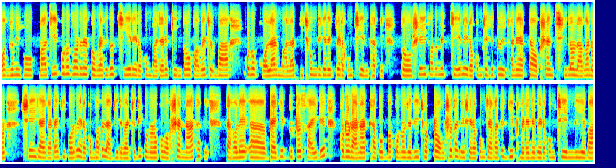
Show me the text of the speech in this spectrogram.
বন্ধনী হোক বা যে কোনো ধরনের তোমরা কিন্তু চেন এরকম বাজারে কিনতেও পাবে। বা কোনো গলার মালার পিছন দিকে দেখবে এরকম চেন থাকে। তো সেই ধরনের চেন এরকম যেহেতু এখানে একটা অপশন ছিল লাগানোর, সেই জায়গাটায় কি করবে? এরকম ভাবে লাগিয়ে দেবে। আর যদি কোনো রকম অপশন না থাকে, তাহলে ব্যাগের দুটো সাইডে কোনো রানার থাকুক বা কোনো যদি ছোট্ট অংশ থাকে সেরকম জায়গাতে গিট মেরে নেবে, এরকম চেন দিয়ে বা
